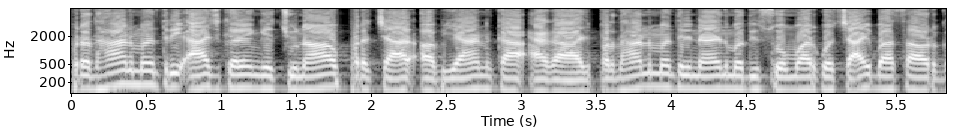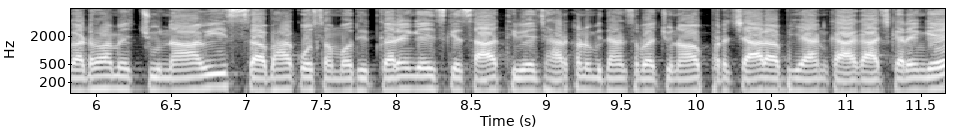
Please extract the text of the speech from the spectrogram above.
प्रधानमंत्री आज करेंगे चुनाव प्रचार अभियान का आगाज़। प्रधानमंत्री नरेंद्र मोदी सोमवार को चाईबासा और गढ़वा में चुनावी सभा को संबोधित करेंगे। इसके साथ ही वे झारखंड विधानसभा चुनाव प्रचार अभियान का आगाज़ करेंगे।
